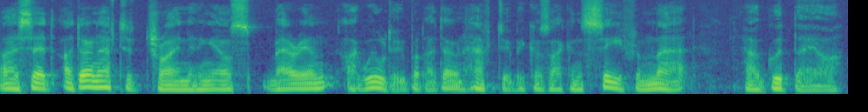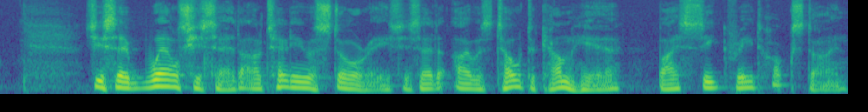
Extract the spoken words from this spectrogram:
I said, I don't have to try anything else, Marion. I will do, but I don't have to because I can see from that how good they are. She said, Well, she said, I'll tell you a story. She said, I was told to come here by Siegfried Hochstein.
